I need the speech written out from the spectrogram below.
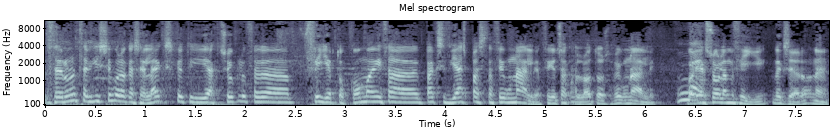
θεωρούν ότι θα βγει σίγουρα ο Κασελάκης και ότι η Αξιόπουλο θα φύγει από το κόμμα ή θα υπάρξει διάσπαση, θα φύγουν άλλοι. Θα φύγει ο Τσακαλώτος, θα φύγουν άλλοι. Ναι. Μπορεί η Αξιόπουλο να μην φύγει, δεν ξέρω, ναι.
